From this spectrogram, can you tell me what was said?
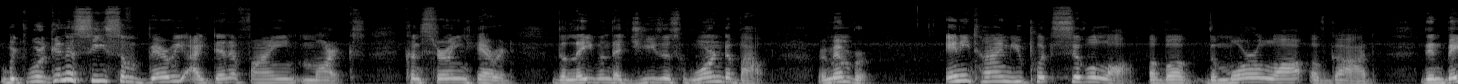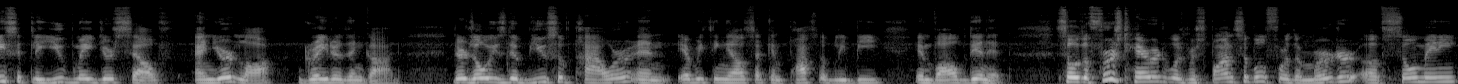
But we're going to see some very identifying marks concerning Herod, the leaven that Jesus warned about. Remember, anytime you put civil law above the moral law of God, then basically you've made yourself and your law greater than God. There's always the abuse of power and everything else that can possibly be involved in it. So the first Herod was responsible for the murder of so many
